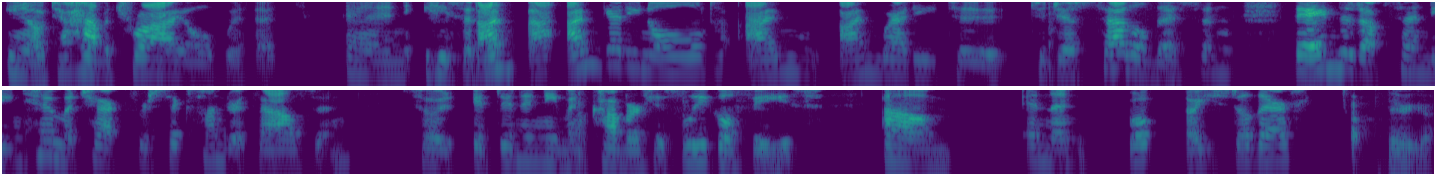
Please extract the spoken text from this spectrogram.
you know, to have a trial with it. And he said, "I'm I, I'm getting old. I'm I'm ready to to just settle this." And they ended up sending him a check for six hundred thousand, so it didn't even cover his legal fees. Um, and then, well, are you still there? Oh, there you go.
